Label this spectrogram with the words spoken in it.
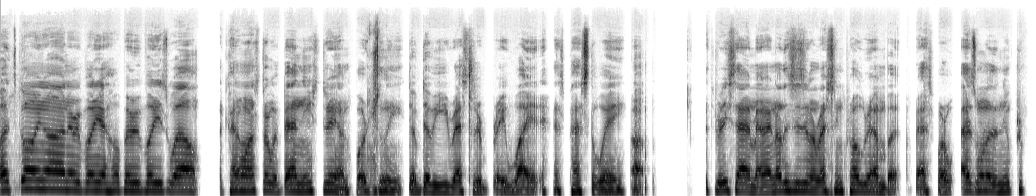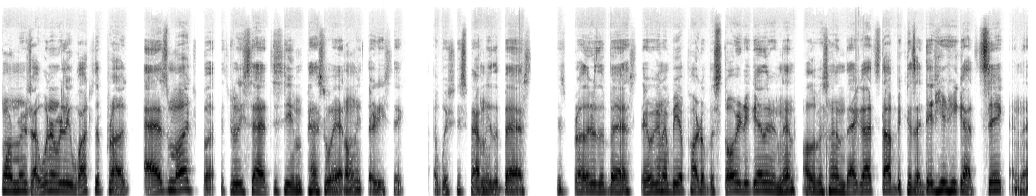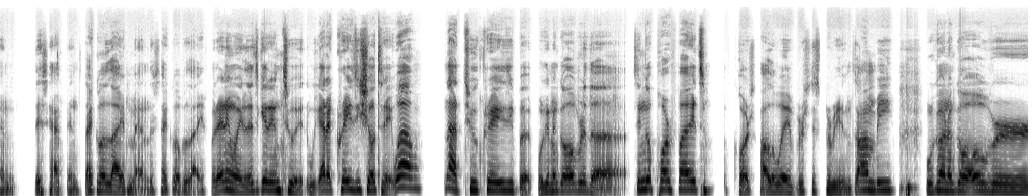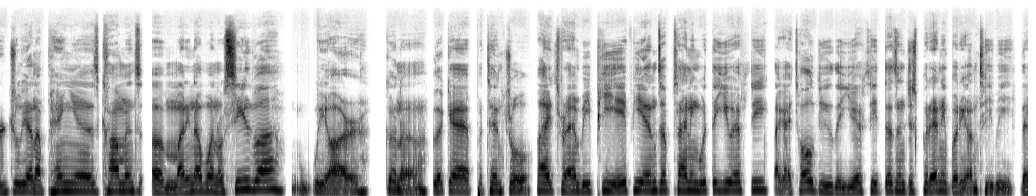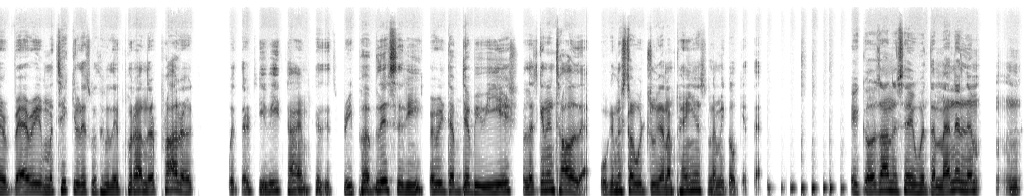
What's going on, everybody? I hope everybody's well. I kind of want to start with bad news today. Unfortunately, WWE wrestler Bray Wyatt has passed away. Um, it's really sad, man. I know this isn't a wrestling program, but as far as one of the new performers, I wouldn't really watch the product as much, but it's really sad to see him pass away at only 36. I wish his family the best his brother the best. They were gonna be a part of a story together, and then all of a sudden that got stopped because I did hear he got sick, and then this happened. Cycle of life, man, the cycle of life. But anyway, let's get into it. We got a crazy show today. Well, not too crazy, but we're gonna go over the Singapore fights. Of course, Holloway versus Korean Zombie. We're gonna go over Juliana Pena's comments of Marina Bueno Silva. We are gonna look at potential fights for MVP if he ends up signing with the UFC. Like I told you, the UFC doesn't just put anybody on TV. They're very meticulous with who they put on their product with their TV time because it's free publicity, very WWE ish. But let's get into all of that. We're gonna start with Juliana Pena, so let me go get that. It goes on to say with the Lim-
